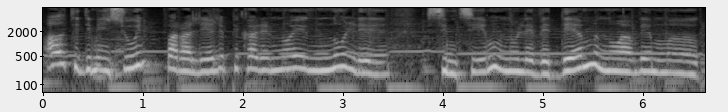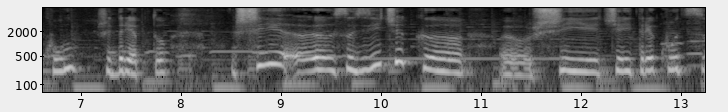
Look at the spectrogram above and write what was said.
alte dimensiuni paralele pe care noi nu le simțim, nu le vedem, nu avem uh, cum și dreptul. Și uh, să zice că uh, și cei trecuți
